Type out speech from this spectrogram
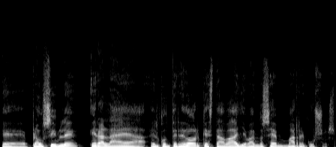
eh, plausible era el contenedor que estaba llevándose más recursos.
